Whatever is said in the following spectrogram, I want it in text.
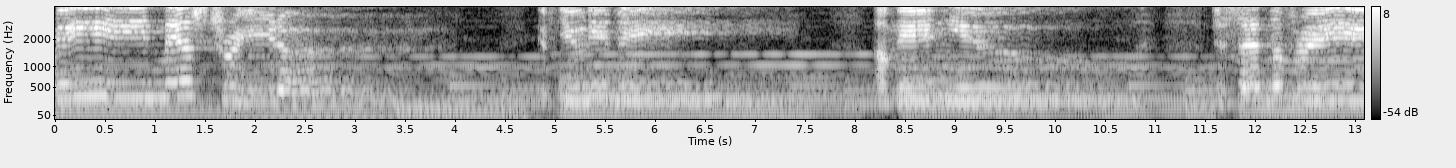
mean mistreater. If you need me, I'm needing you to set me free.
